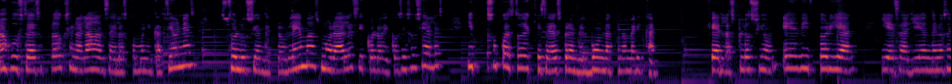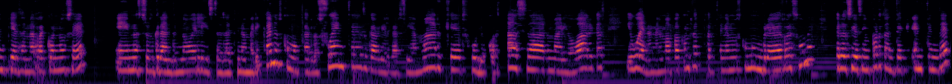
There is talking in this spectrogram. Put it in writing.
Ajuste de su producción al avance de las comunicaciones, solución de problemas morales, psicológicos y sociales y por supuesto de aquí se desprende el boom latinoamericano, que es la explosión editorial y es allí donde nos empiezan a reconocer eh, nuestros grandes novelistas latinoamericanos como Carlos Fuentes, Gabriel García Márquez, Julio Cortázar, Mario Vargas. Y bueno, en el mapa conceptual tenemos como un breve resumen, pero sí es importante entender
